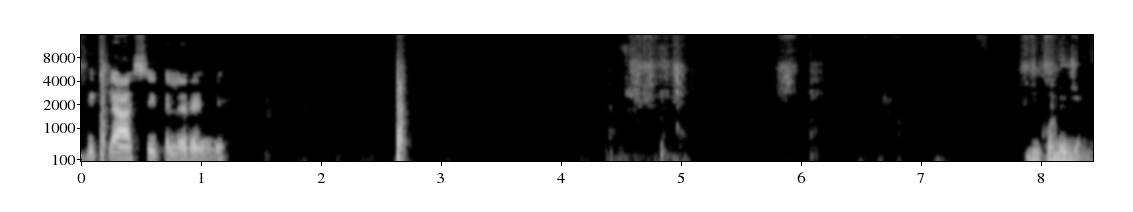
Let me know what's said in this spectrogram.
ఇది క్లాసీ కలర్ అండి. ఇంకో డిజైన్.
